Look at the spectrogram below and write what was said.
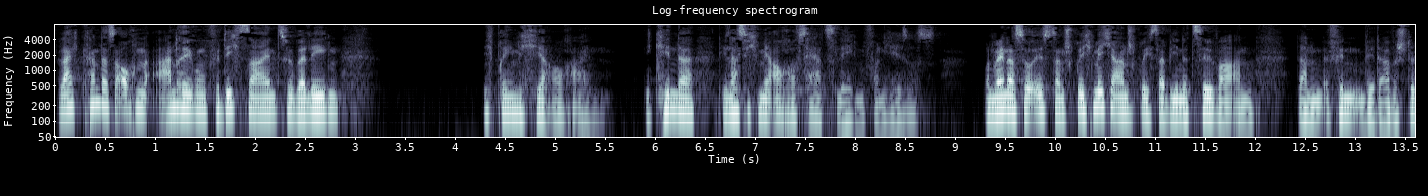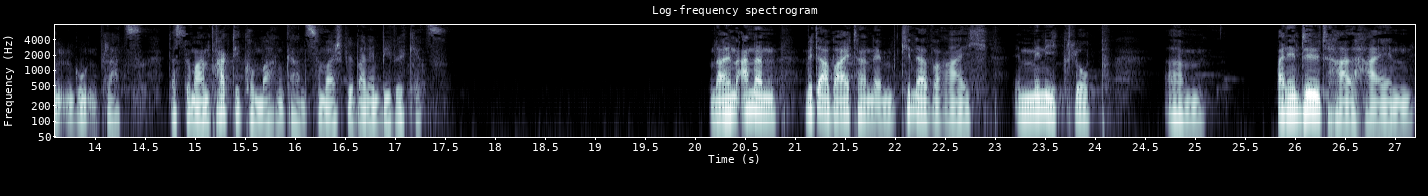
vielleicht kann das auch eine Anregung für dich sein, zu überlegen, ich bringe mich hier auch ein. Die Kinder, die lasse ich mir auch aufs Herz legen von Jesus. Und wenn das so ist, dann sprich mich an, sprich Sabine Silva an, dann finden wir da bestimmt einen guten Platz dass du mal ein Praktikum machen kannst, zum Beispiel bei den Bibelkids. Und allen anderen Mitarbeitern im Kinderbereich, im Miniclub, ähm, bei den Dildtalhaien,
